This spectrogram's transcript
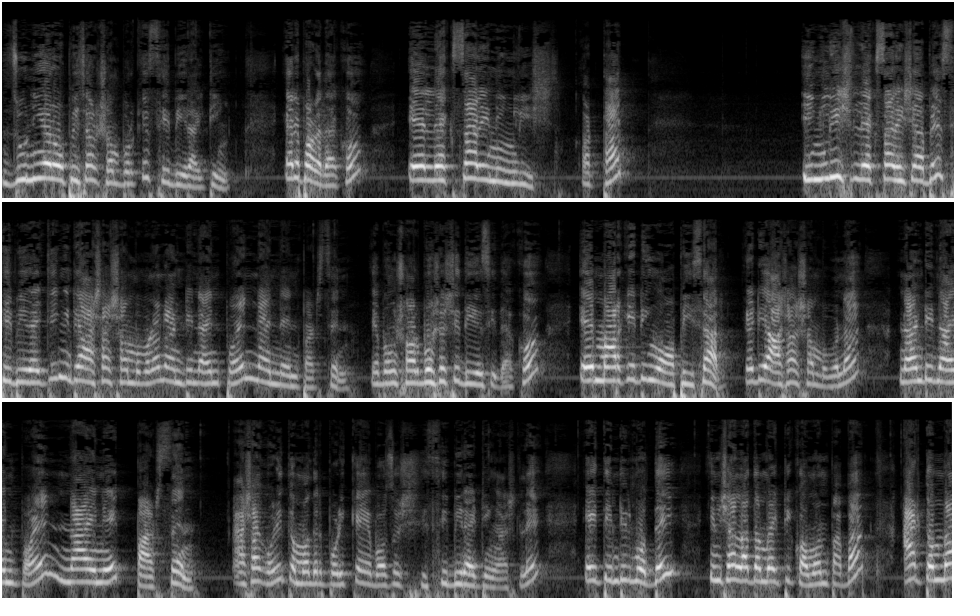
জুনিয়র অফিসার সম্পর্কে সিবি রাইটিং এরপরে দেখো, এ লেকচার ইন ইংলিশ অর্থাৎ ইংলিশ লেকচার হিসাবে সিবি রাইটিং এটা আসার সম্ভাবনা ninety nine point nine nine percent এবং সর্বশেষে দিয়েছি, দেখো, এ মার্কেটিং অফিসার এটি আসার সম্ভাবনা ninety nine point nine eight percent আশা করি তোমাদের পরীক্ষায় এবছর সিবি রাইটিং আসলে এই তিনটির মধ্যেই ইনশাল্লাহ তোমরা একটি কমন পাবা। আর তোমরা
